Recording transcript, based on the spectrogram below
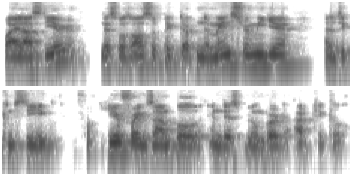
By last year, this was also picked up in the mainstream media, as you can see here, for example, in this Bloomberg article.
